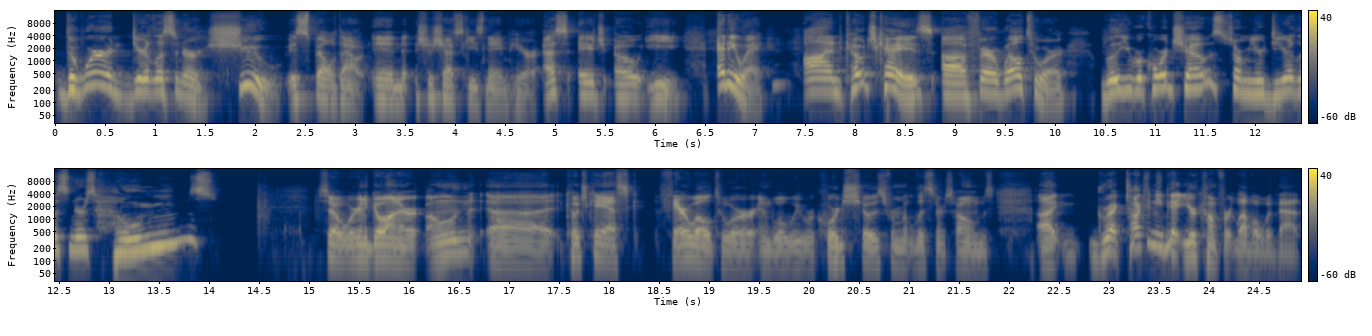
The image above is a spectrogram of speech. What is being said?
the word, dear listener, shoe is spelled out in Shashevsky's name here. S H O E. Anyway, on Coach K's uh, farewell tour, will you record shows from your dear listeners' homes? So we're gonna go on our own uh, Coach K esque farewell tour, and will we record shows from listeners' homes? Uh, Greg, talk to me about your comfort level with that.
